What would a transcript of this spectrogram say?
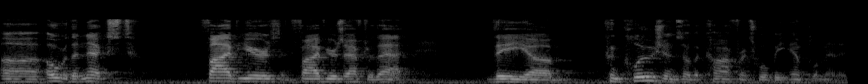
uh, over the next five years and five years after that, the um, conclusions of the conference will be implemented.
